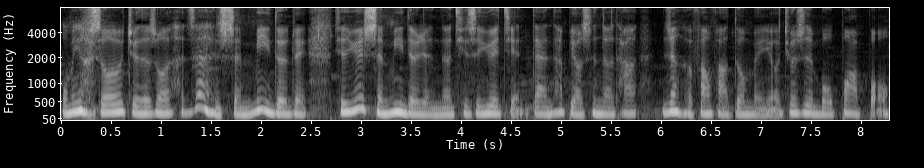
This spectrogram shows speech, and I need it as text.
我们有时候觉得说很这很神秘，对不对？其实越神秘的人呢，其实越简单。他表示呢，他任何方法都没有，就是无半步，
